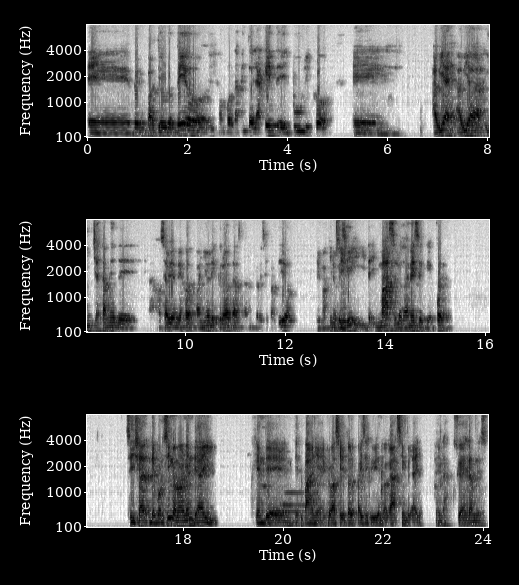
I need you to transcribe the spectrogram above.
eh, ver un partido europeo, el comportamiento de la gente, del público. Eh, había, había hinchas también de, o sea, habían viajado españoles, croatas también por ese partido. Me imagino que sí, y, más los daneses que fueron. Sí, ya de por sí normalmente hay gente de España, de Croacia y de todos los países viviendo acá, siempre hay en las ciudades grandes,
